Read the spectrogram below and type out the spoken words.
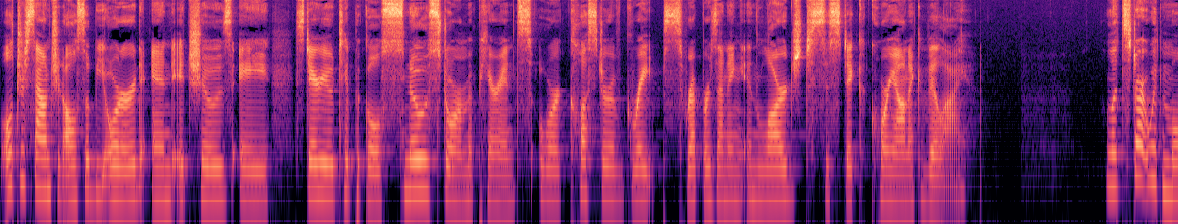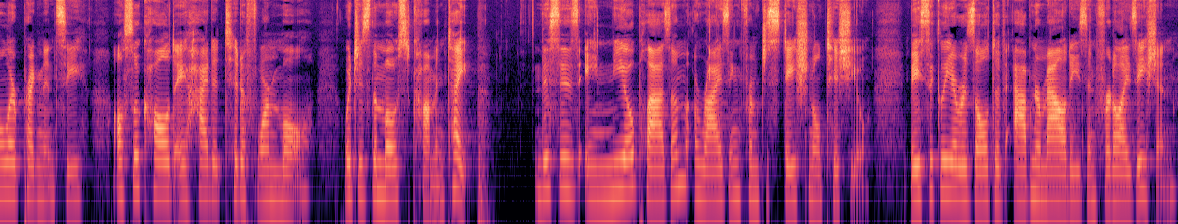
Ultrasound should also be ordered, and it shows a stereotypical snowstorm appearance or cluster of grapes representing enlarged cystic chorionic villi. Let's start with molar pregnancy, also called a hydatidiform mole, which is the most common type. This is a neoplasm arising from gestational tissue, basically a result of abnormalities in fertilization.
